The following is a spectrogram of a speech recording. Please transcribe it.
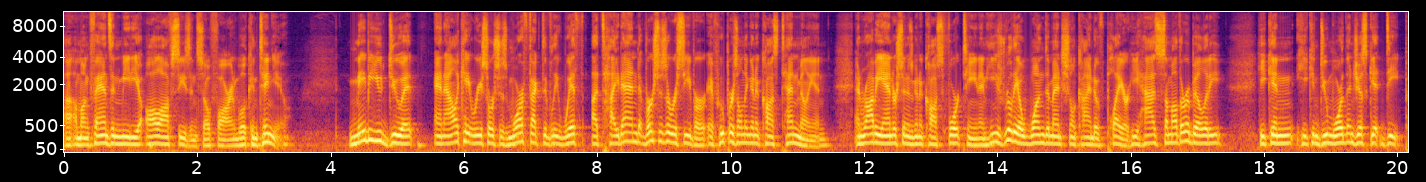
uh, among fans and media all off season so far and will continue. Maybe you do it and allocate resources more effectively with a tight end versus a receiver if Hooper's only going to cost 10 million and Robbie Anderson is going to cost 14 and he's really a one-dimensional kind of player. He has some other ability. He can he can do more than just get deep.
